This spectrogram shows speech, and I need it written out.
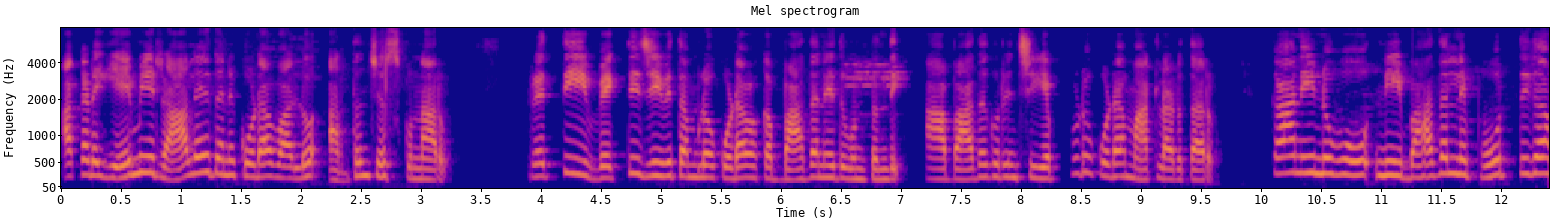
అక్కడ ఏమీ రాలేదని కూడా వాళ్ళు అర్థం చేసుకున్నారు. ప్రతి వ్యక్తి జీవితంలో కూడా ఒక బాధ అనేది ఉంటుంది. ఆ బాధ గురించి ఎప్పుడూ కూడా మాట్లాడుతారు. కానీ నువ్వు నీ బాధల్ని పూర్తిగా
